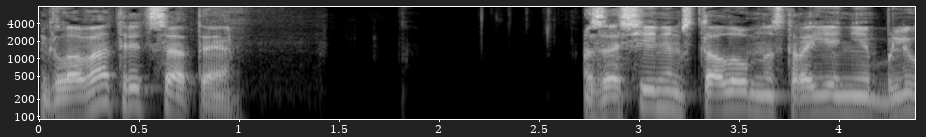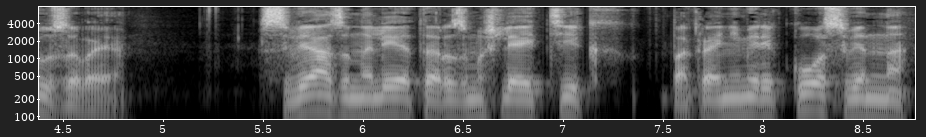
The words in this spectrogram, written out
Глава 30. За синим столом настроение блюзовое. Связано ли это, размышляет Тик, по крайней мере косвенно,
